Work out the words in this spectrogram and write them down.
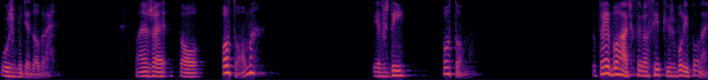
už bude dobre. Lenže to potom je vždy potom. Toto je boháč, ktorého sípky už boli plné.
